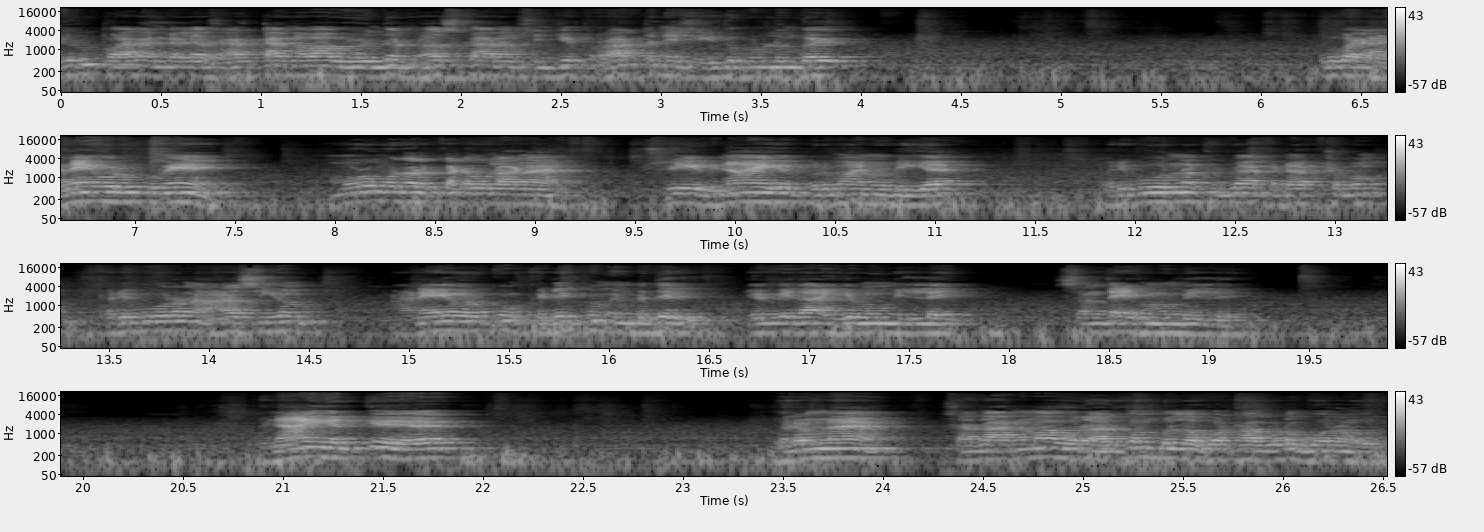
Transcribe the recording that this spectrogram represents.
திருப்பாதங்களில் சாஷ்டாங்கமாக விழுந்து நமஸ்காரம் செஞ்சு பிரார்த்தனை செய்து கொள்ளுங்கள். உங்கள் அனைவருக்குமே முழு முதற் கடவுளான ஸ்ரீ விநாயகர் பெருமானுடைய பரிபூர்ண கிருபா கடாட்சமும் பரிபூர்ண ஆசியும் அனைவருக்கும் கிடைக்கும் என்பதில் எவ்வித ஐயமும் இல்லை சந்தேகமும் இல்லை. விநாயகருக்கு வெறும்னா சாதாரணமாக ஒரு அர்த்தம் அருகம்புல்லை போட்டால் கூட போகிறோம் ஒரு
